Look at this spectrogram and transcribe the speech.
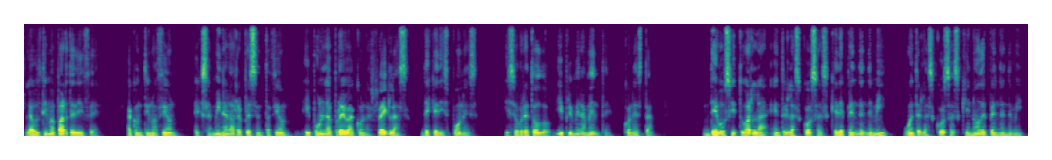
La última parte dice, a continuación, examina la representación y pon la prueba con las reglas de que dispones, y sobre todo, y primeramente, con esta. ¿Debo situarla entre las cosas que dependen de mí o entre las cosas que no dependen de mí?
